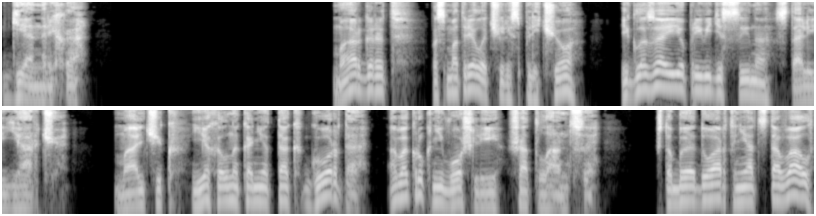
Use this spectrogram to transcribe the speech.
Генриха». Маргарет посмотрела через плечо, и глаза ее при виде сына стали ярче. Мальчик ехал на коне так гордо, а вокруг него шли шотландцы. Чтобы Эдуард не отставал,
